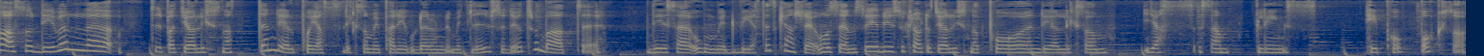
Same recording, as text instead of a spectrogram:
Alltså, det är väl eh, typ att jag har lyssnat en del på jazz liksom, i perioder under mitt liv. Så det, jag tror bara att eh, det är så här omedvetet kanske. Och sen så är det ju såklart att jag har lyssnat på en del liksom, jazz-samplings hiphop också.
